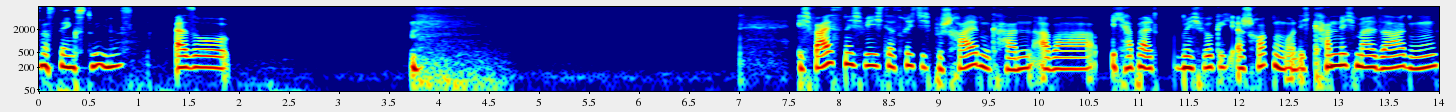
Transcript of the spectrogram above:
Was denkst du, Ines? Also ich weiß nicht, wie ich das richtig beschreiben kann, aber ich habe halt mich wirklich erschrocken und ich kann nicht mal sagen,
